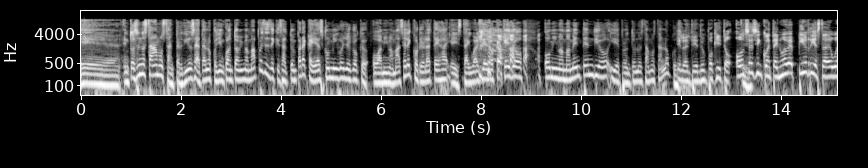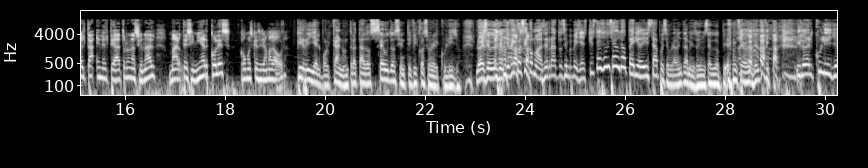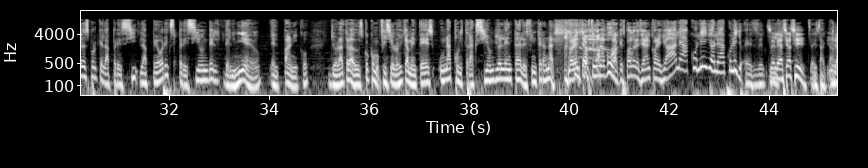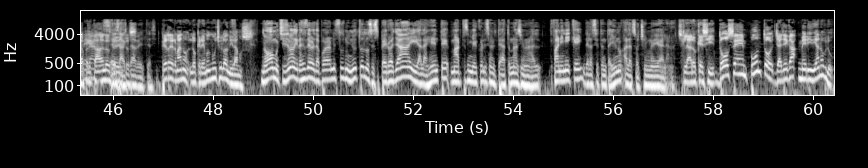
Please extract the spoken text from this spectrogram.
Eh, entonces no estábamos tan perdidos, allá tan locos. Y en cuanto a mi mamá, pues desde que saltó en paracaídas conmigo, yo creo que o a mi mamá se le corrió la teja y está igual que loca que yo, o mi mamá me entendió y de pronto no estamos tan locos. Y lo entiende un poquito. 11.59, Pirri está de vuelta en el Teatro Nacional, martes y miércoles. ¿Cómo es que se llama la obra? Pirri y el volcán, un tratado pseudocientífico sobre el culillo. Lo de pseudocientífico es que como hace rato siempre me decía, es que usted es un pseudo periodista, pues seguramente también soy un un pseudocientífico. Y lo del culillo es porque la, presi- la peor expresión del, del miedo, el pánico, yo la traduzco como fisiológicamente es una contracción violenta del esfínter anal. No le entra usted una aguja, que es cuando le decían en el colegio, ah, le da culillo, le da culillo. Ese es el Se le hace así. Sí, exactamente. Y le apretaban los deditos. Exactamente así. Pirri, hermano, lo queremos mucho y lo admiramos. No, muchísimas gracias de verdad por darme estos minutos. Los espero allá y a la gente martes y miércoles en el Teatro Nacional Fanny Mickey de las 71 a las 8 y media de la noche. Claro que sí. 12 en punto. Ya llega Meridiano Blue.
